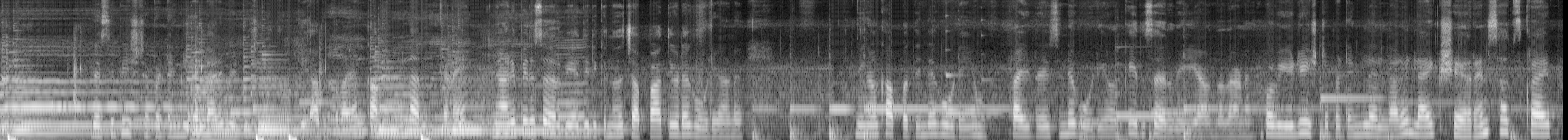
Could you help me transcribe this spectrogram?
റെസിപ്പി ഇഷ്ടപ്പെട്ടെങ്കിൽ എല്ലാവരും വീട്ടിൽ ചെയ്ത് നോക്കി അഭിപ്രായം കമന്റിൽ അറിയിക്കണേ. ഞാനിപ്പോൾ ഇത് സെർവ് ചെയ്തിരിക്കുന്നത് ചപ്പാത്തിയുടെ കൂടെയാണ്. നിങ്ങൾക്ക് അപ്പത്തിന്റെ കൂടെയും ഫ്രൈഡ് റൈസിന്റെ കൂടെയും ഒക്കെ ഇത് സെർവ് ചെയ്യാവുന്നതാണ്. അപ്പോൾ വീഡിയോ ഇഷ്ടപ്പെട്ടെങ്കിൽ എല്ലാവരും ലൈക്ക് ഷെയർ ആൻഡ് സബ്സ്ക്രൈബ്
